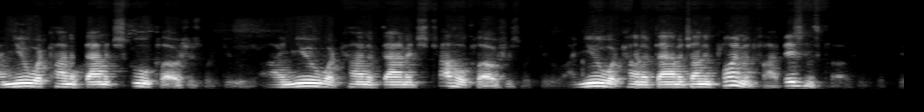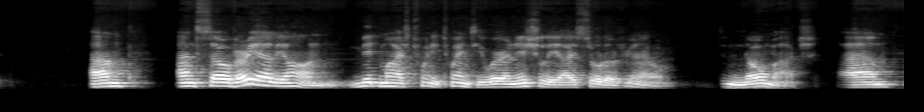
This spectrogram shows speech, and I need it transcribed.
I knew what kind of damage school closures would do. I knew what kind of damage travel closures would do. I knew what kind of damage unemployment via business closures would do. Um, and so very early on, mid-March 2020, where initially I sort of, you know, didn't know much, um,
